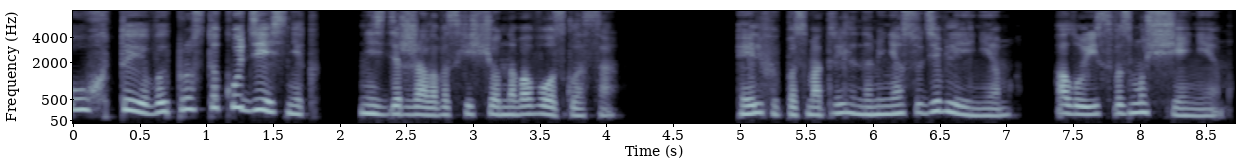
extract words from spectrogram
«Ух ты, вы просто кудесник!» — не сдержала восхищенного возгласа. Эльфы посмотрели на меня с удивлением, а Луи с возмущением.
